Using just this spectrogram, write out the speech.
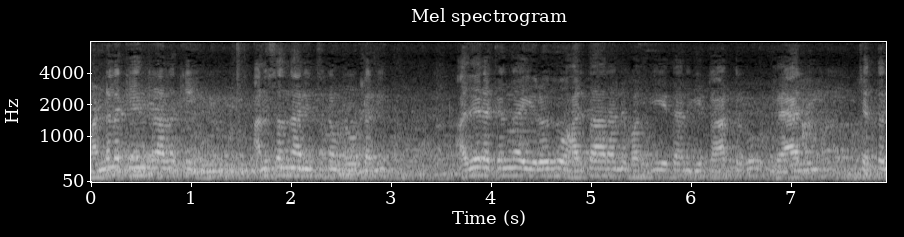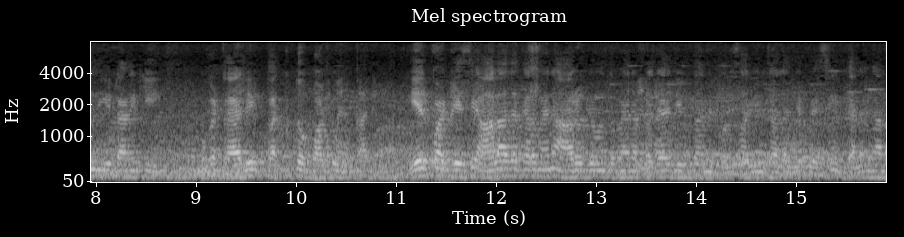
మండల కేంద్రాలకి అనుసంధానించడం రోడ్లని. అదే రకంగా ఈరోజు హరితారాన్ని బతికేయడానికి ట్రాక్టరు ర్యాలీ చెత్తను తీయడానికి ఒక ట్రాలీ ట్రక్తో పాటు ఏర్పాటు చేసి ఆహ్లాదకరమైన ఆరోగ్యవంతమైన ప్రజా జీవితాన్ని కొనసాగించాలని చెప్పేసి తెలంగాణ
